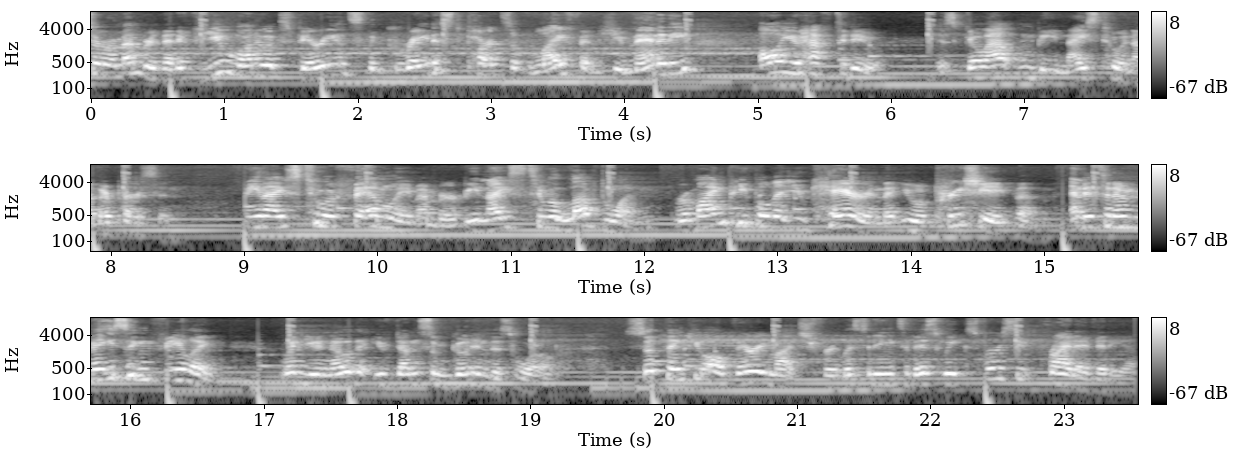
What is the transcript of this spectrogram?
to remember that if you want to experience the greatest parts of life and humanity, all you have to do is go out and be nice to another person. Be nice to a family member, be nice to a loved one. Remind people that you care and that you appreciate them. And it's an amazing feeling when you know that you've done some good in this world. So thank you all very much for listening to this week's Fursuit Friday video.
